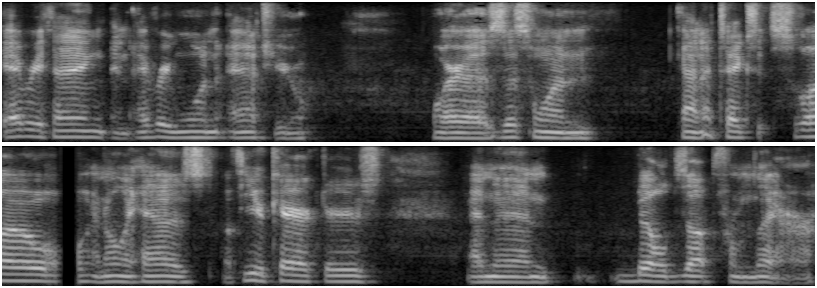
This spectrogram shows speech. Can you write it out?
everything and everyone at you, whereas this one kind of takes it slow and only has a few characters and then builds up from there.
